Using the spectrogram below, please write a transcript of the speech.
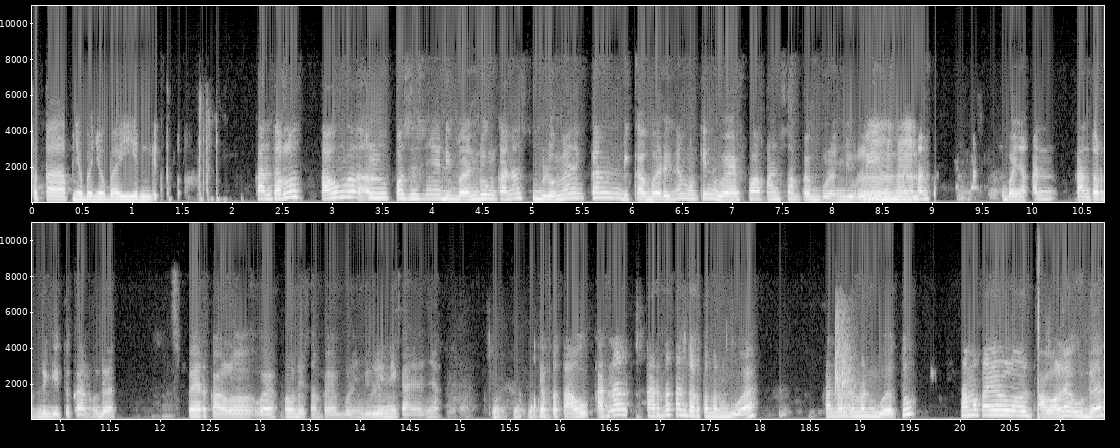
tetap nyoba-nyobain gitu. Kantor lu tahu nggak lu posisinya di Bandung? Karena sebelumnya kan dikabarinnya mungkin WFH kan sampai bulan Juli Mhm. misalnya kan kebanyakan kantor begitu kan udah spare kalau WFH udah sampai bulan Juli nih kayaknya. Siapa tahu karena karena kantor teman gua kantor teman gua tuh sama kayak lo awalnya udah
